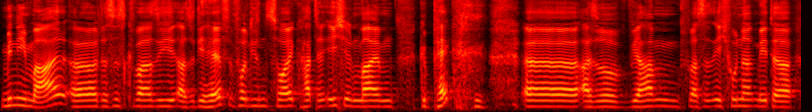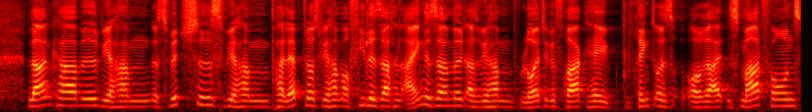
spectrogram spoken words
minimal. Äh, das ist quasi, also die Hälfte von diesem Zeug hatte ich in meinem Gepäck. Äh, also wir haben, was weiß ich, 100 Meter LAN-Kabel, wir haben Switches, wir haben ein paar Laptops, wir haben auch viele Sachen eingesammelt. Also wir haben Leute gefragt, hey, bringt uns eure alten Smartphones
